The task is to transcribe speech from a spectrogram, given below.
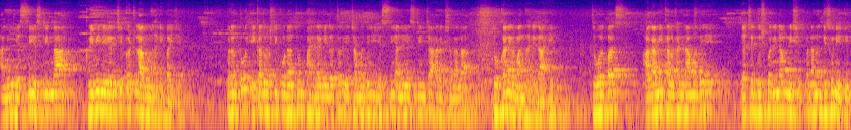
आणि एस सी एस टींना क्रिमी लेअरची अट लागू झाली पाहिजे. परंतु एका दृष्टिकोनातून पाहायला गेलं तर याच्यामध्ये एस सी आणि एस टींच्या आरक्षणाला धोका निर्माण झालेला आहे. जवळपास आगामी कालखंडामध्ये याचे दुष्परिणाम निश्चितपणानं दिसून येतील.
